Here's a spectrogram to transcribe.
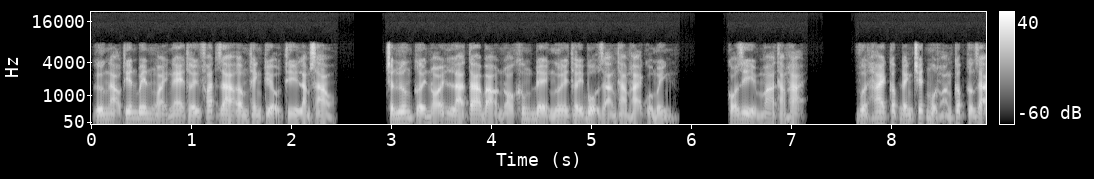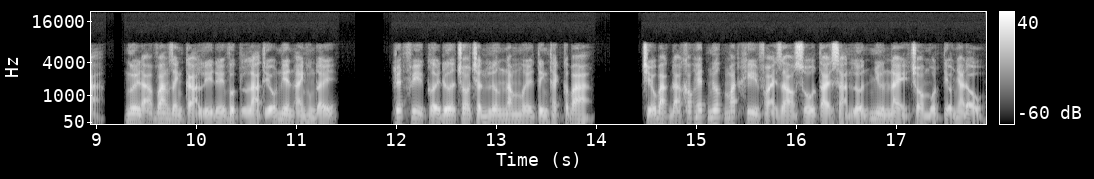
Gương ngạo thiên bên ngoài nghe thấy phát ra âm thanh tiểu thì làm sao? Trần lương cười nói là ta bảo nó không để ngươi thấy bộ dáng thảm hại của mình. Có gì mà thảm hại? Vượt hai cấp đánh chết một hoàng cấp cường giả, ngươi đã vang danh cả lý đế vực là thiếu niên anh hùng đấy. Tuyết phi cười đưa cho trần lương năm mươi tinh thạch cấp ba. Chiếu bạc đã khóc hết nước mắt khi phải giao số tài sản lớn như này cho một tiểu nha đầu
